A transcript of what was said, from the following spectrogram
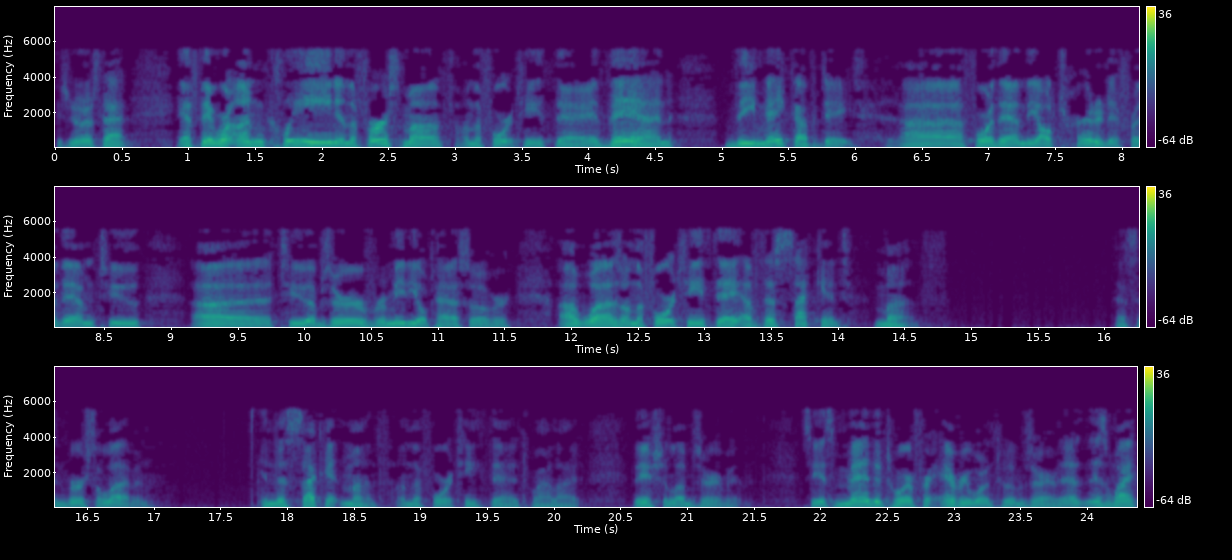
Did you notice that? If they were unclean in the first month on the 14th day, then the makeup date uh, for them, the alternative for them to uh, to observe remedial Passover, uh, was on the 14th day of the second month. That's in verse 11. In the second month, on the 14th day of twilight, they shall observe it. See, it's mandatory for everyone to observe. This is why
